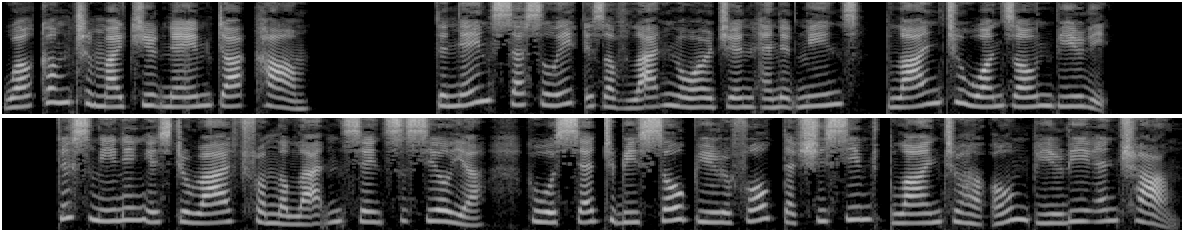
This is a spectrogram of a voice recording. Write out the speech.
Welcome to mycutename.com. The name Cecily is of Latin origin and it means, blind to one's own beauty. This meaning is derived from the Latin Saint Cecilia, who was said to be so beautiful that she seemed blind to her own beauty and charm.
